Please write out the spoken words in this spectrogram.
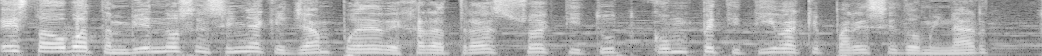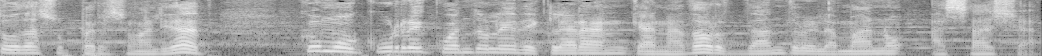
Esta ova también nos enseña que Jan puede dejar atrás su actitud competitiva que parece dominar toda su personalidad, como ocurre cuando le declaran ganador dándole la mano a Sasha.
